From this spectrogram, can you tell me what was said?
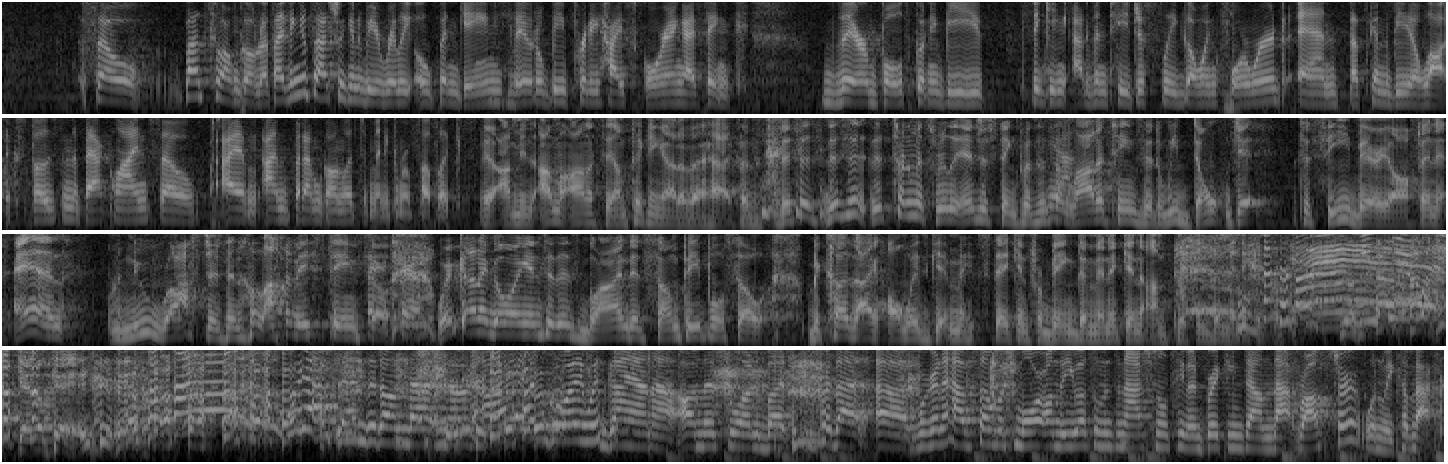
So that's who I'm going with. I think it's actually going to be a really open game. Mm-hmm. It'll be pretty high scoring. I think they're both going to be thinking advantageously going forward, and that's going to be a lot exposed in the back line. So I'm, I'm, but I'm going with Dominican Republic. Yeah, I mean, I'm honestly, I'm picking out of a hat because this is this is this tournament's really interesting because there's yeah. a lot of teams that we don't get to see very often, and new rosters in a lot of these teams. So we're kind of going into this blind as some people. So because I always get mistaken for being Dominican, I'm picking Dominican Republic. yeah, so, okay. we have to end it on that note I am going with Guyana on this one, but for that, uh, we're going to have so much more on the U.S. women's national team and breaking down that roster when we come back.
